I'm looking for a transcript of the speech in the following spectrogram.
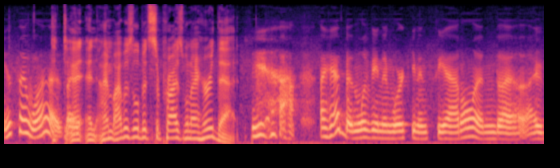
Yes, I was. And, and I was a little bit surprised when I heard that. Yeah, I had been living and working in Seattle, and uh, I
